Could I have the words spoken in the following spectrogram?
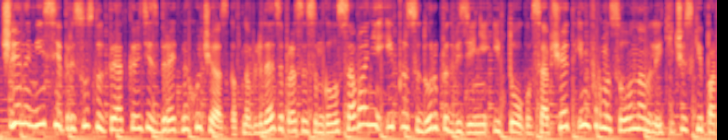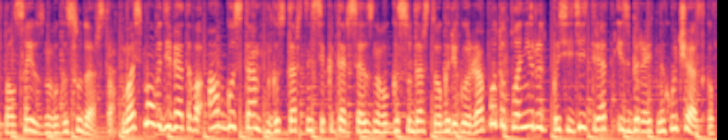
Члены миссии присутствуют при открытии избирательных участков, наблюдают за процессом голосования и процедуры подведения итогов, сообщает информационно-аналитический портал союзного государства. 8-9 августа государственный секретарь союзного государства Григорий Рапота планирует посетить ряд избирательных избирательных участков,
